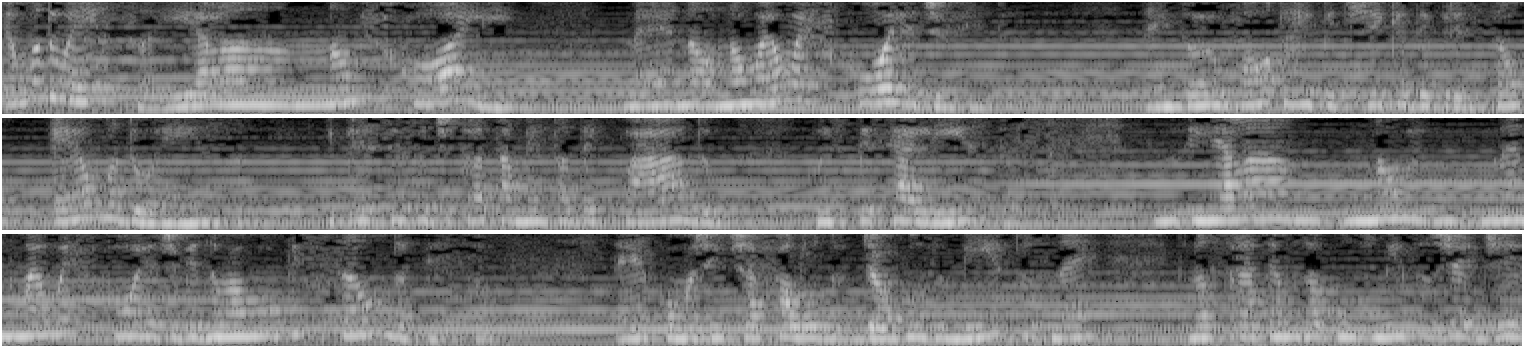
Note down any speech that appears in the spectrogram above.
é uma doença e ela não escolhe, né? não, não é uma escolha de vida. Né? Então eu volto a repetir que a depressão é uma doença e precisa de tratamento adequado com especialistas. E ela não, né, não é uma escolha de vida, não é uma opção da pessoa. Né? Como a gente já falou de alguns mitos, né? Nós trazemos alguns mitos de, de,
